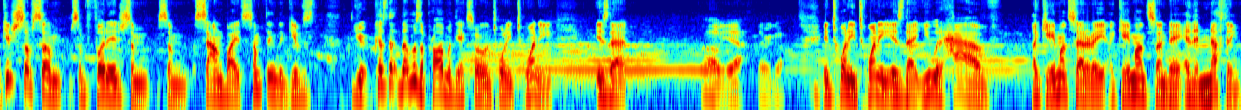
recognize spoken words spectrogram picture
Get yourself some some footage, some some sound bites, something that gives you because that, that was a problem with the XFL in 2020 is that oh yeah there we go in 2020 is that you would have a game on Saturday, a game on Sunday, and then nothing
